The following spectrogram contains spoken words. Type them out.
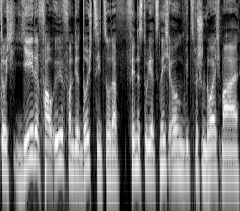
durch jede VÖ von dir durchzieht. So, da findest du jetzt nicht irgendwie zwischendurch mal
